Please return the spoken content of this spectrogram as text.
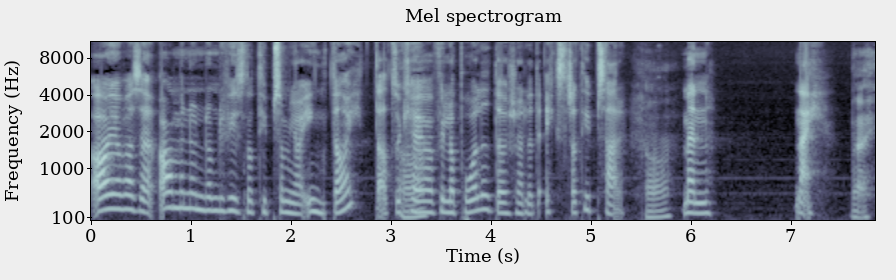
Ja, jag bara såhär, ja men undrar om det finns något tips som jag inte har hittat så kan Ja. jag fylla på lite och köra lite extra tips här. Ja, Men nej, nej.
